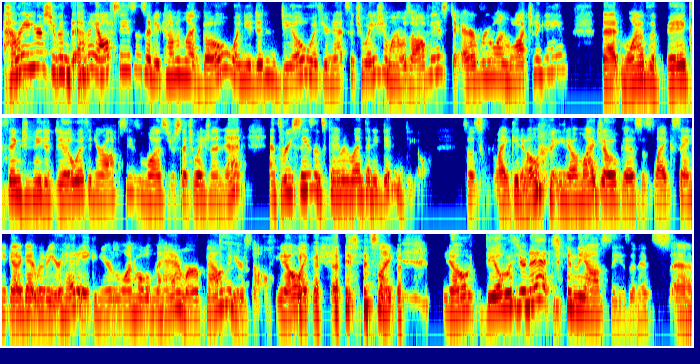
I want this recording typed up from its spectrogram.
how many years you've been how many off seasons have you come and let go when you didn't deal with your net situation when it was obvious to everyone watching a game that one of the big things you need to deal with in your off season was your situation in net? And three seasons came and went and he didn't deal so it's like you know you know my joke is it's like saying you got to get rid of your headache and you're the one holding the hammer pounding yourself you know like it's, it's like you know deal with your net in the off season it's uh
